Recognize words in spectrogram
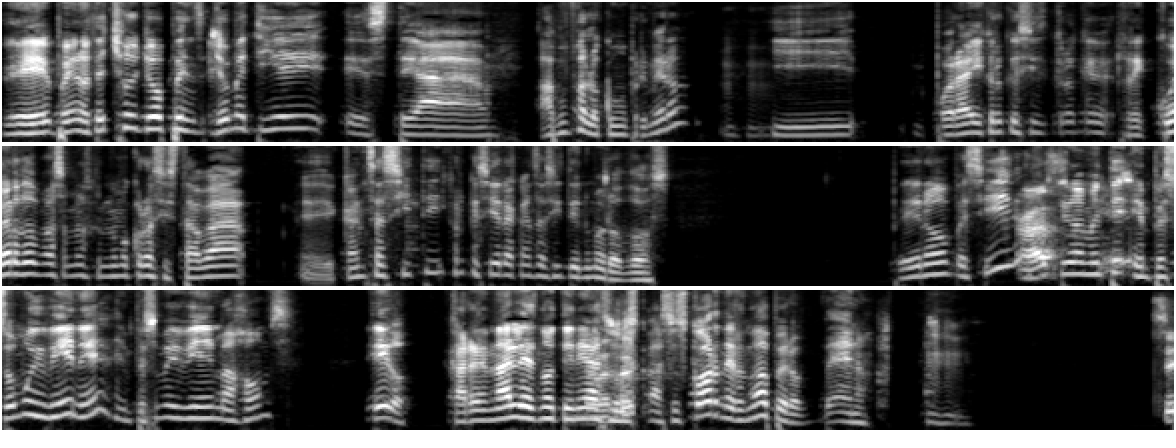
Eh, bueno, de hecho yo pens- yo metí este a, a Buffalo como primero y por ahí creo que sí, creo que recuerdo más o menos, no me acuerdo si estaba eh, Kansas City, creo que sí era Kansas City número 2. Pero pues sí, Ah, sí. efectivamente empezó muy bien, ¿eh? Empezó muy bien Mahomes. Digo, Cardenales no tenía a sus, a sus corners, ¿no? Pero bueno. Sí,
